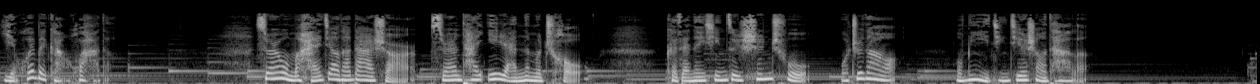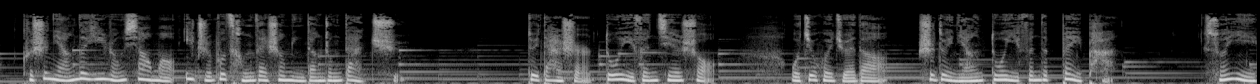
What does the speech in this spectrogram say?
也会被感化的。虽然我们还叫她大婶儿，虽然她依然那么丑，可在内心最深处，我知道，我们已经接受她了。可是娘的音容笑貌一直不曾在生命当中淡去，对大婶儿多一分接受，我就会觉得。是对娘多一分的背叛，所以，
